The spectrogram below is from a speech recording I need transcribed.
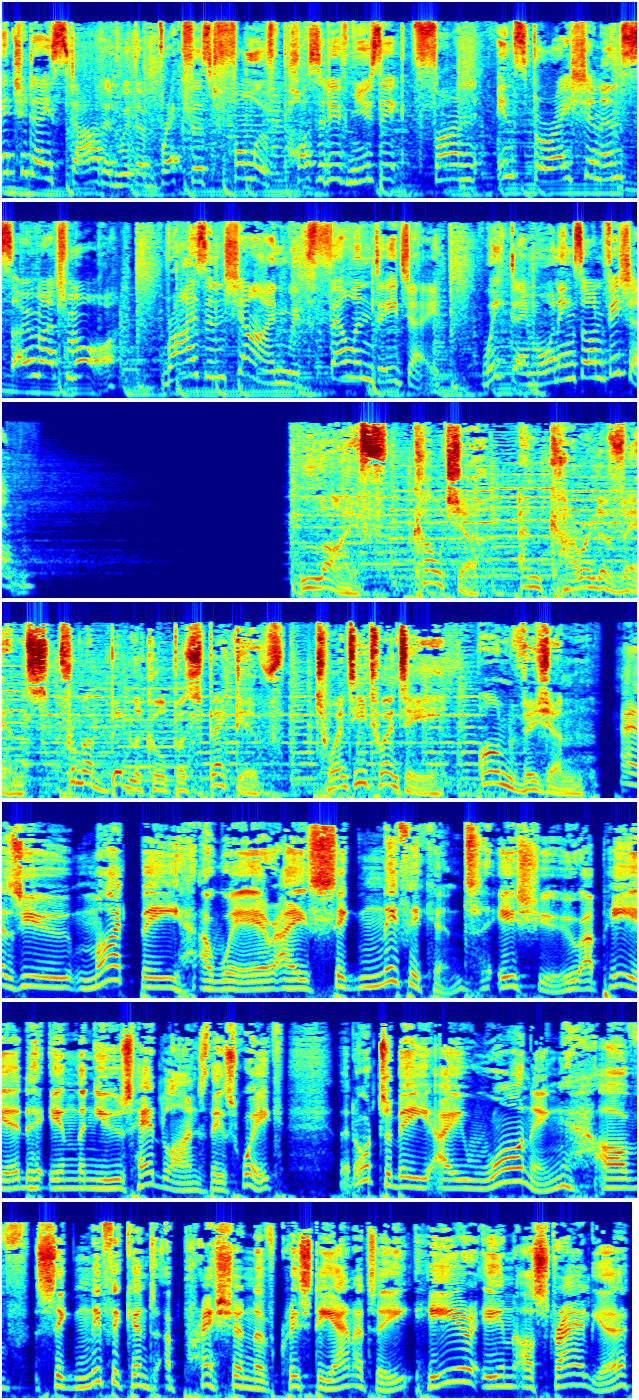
Get your day started with a breakfast full of positive music, fun, inspiration, and so much more. Rise and shine with Felon DJ. Weekday mornings on Vision. Life, culture, and current events from a biblical perspective. 2020 on Vision. As you might be aware, a significant issue appeared in the news headlines this week that ought to be a warning of significant oppression of Christianity here in Australia,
